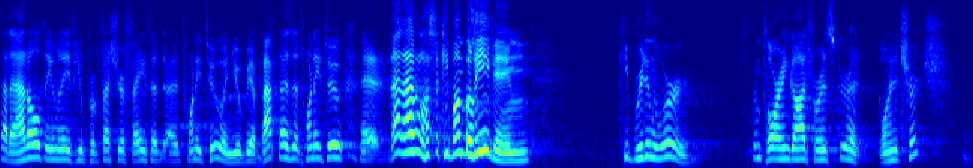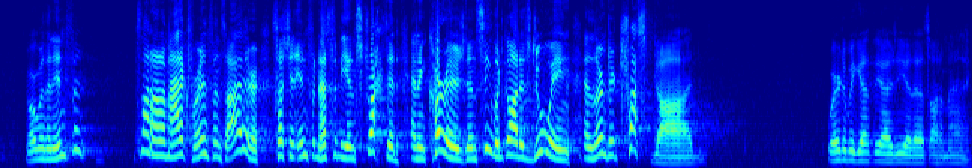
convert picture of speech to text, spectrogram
That adult, even if you profess your faith at uh, 22 and you be baptized at 22, uh, that adult has to keep on believing, keep reading the Word, keep imploring God for His Spirit, going to church. Or with an infant, it's not automatic for infants either. Such an infant has to be instructed and encouraged and see what God is doing and learn to trust God. Where do we get the idea that it's automatic?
